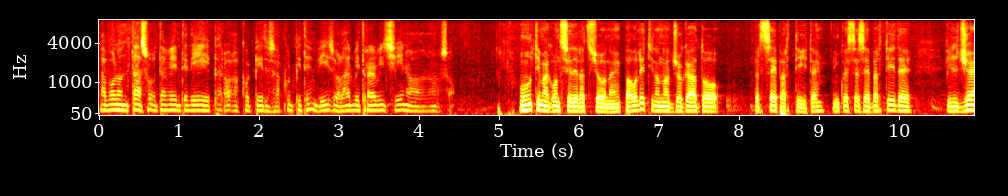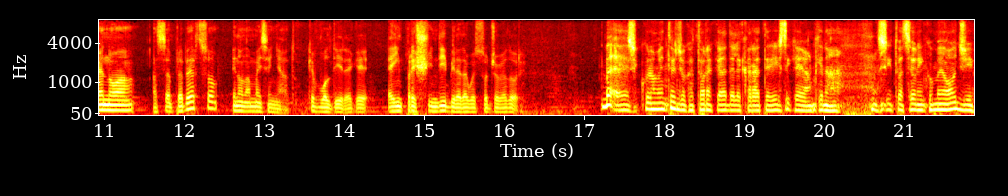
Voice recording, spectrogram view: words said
la volontà assolutamente di, però l'ha colpito, se l'ha colpito in viso, l'arbitro era vicino, non lo so. Un'ultima considerazione, Pavoletti non ha giocato per sei partite, in queste sei partite il Genoa ha sempre perso e non ha mai segnato, che vuol dire? Che è imprescindibile da questo giocatore. Beh, sicuramente è un giocatore che ha delle caratteristiche anche in situazioni come oggi,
